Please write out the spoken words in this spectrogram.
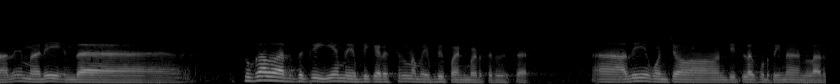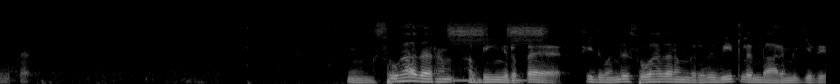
அதே மாதிரி இந்த சுகாதாரத்துக்கு இஎம்ஐ எப்படி கரைசல் நம்ம எப்படி பயன்படுத்துறது சார்? அதையும் கொஞ்சம் டீட்டெயிலாக கொடுத்தீங்கன்னா நல்லாயிருக்கும் சார். சுகாதாரம் அப்படிங்கிறப்ப இது வந்து சுகாதாரங்கிறது வீட்டிலேருந்து ஆரம்பிக்குது.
